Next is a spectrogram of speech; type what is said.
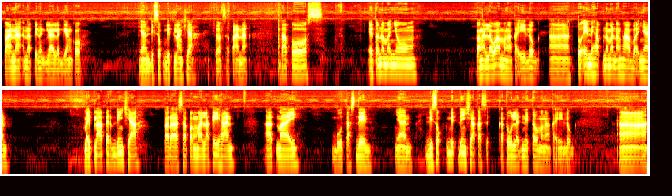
pana na pinaglalagyan ko. Yan, disukbit lang siya. Ito sa pana. Tapos ito naman yung Pangalawa mga kailog, ah two and a half naman ang haba niyan. May flapper din siya para sa pangmalakihan at may butas din. Yan. Disukbit din siya kas katulad nito mga kailog. Ah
